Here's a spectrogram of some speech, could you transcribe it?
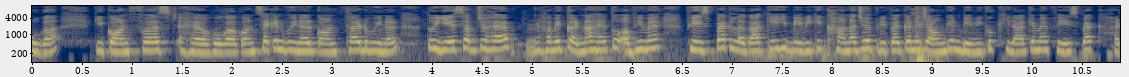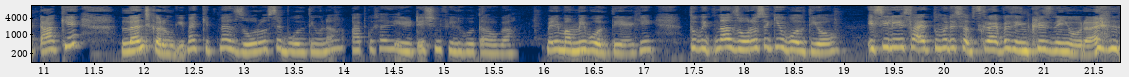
होगा कि कौन फ़र्स्ट है, होगा, कौन सेकंड विनर कौन थर्ड विनर तो ये सब जो है, हमें करना है। तो अभी मैं फेस पैक लगा के ही बेबी के खाना जो है प्रिपेयर करने जाऊँगी एंड बेबी को खिला के मैं फेस पैक हटा के लंच करूँगी। मैं कितना जोरों से बोलती हूँ ना, आपको शायद इरिटेशन फील होता होगा। मेरी मम्मी बोलती है कि तुम इतना जोरों से क्यों बोलती हो? इसीलिए शायद तुम्हारे सब्सक्राइबर्स इंक्रीज नहीं हो रहा है।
